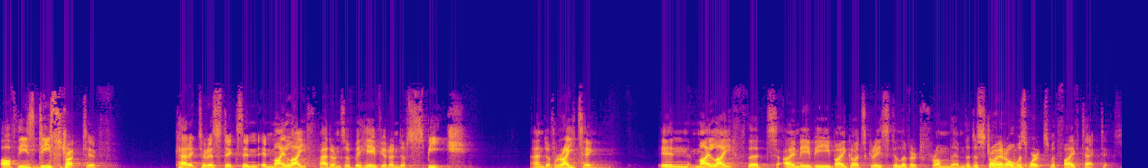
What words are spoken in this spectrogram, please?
of these destructive characteristics in, in my life, patterns of behavior and of speech and of writing in my life that I may be, by God's grace, delivered from them. The destroyer always works with five tactics.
